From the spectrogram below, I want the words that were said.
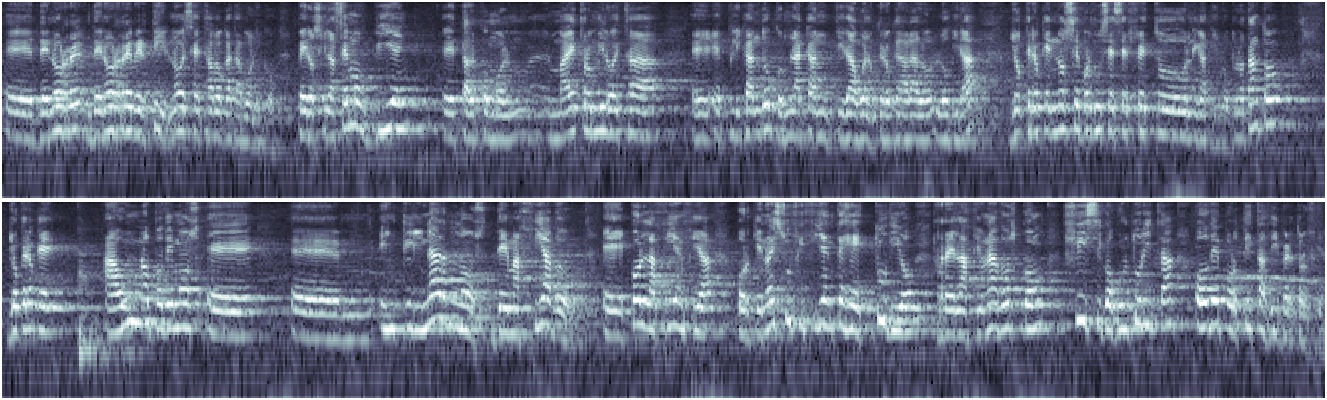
Eh, de, no de no revertir ¿no? ese estado catabólico. Pero si lo hacemos bien, eh, tal como el, maestro Milo está explicando con una cantidad, bueno, creo que ahora lo, dirá, yo creo que no se produce ese efecto negativo. Por lo tanto, yo creo que aún no podemos eh, eh, inclinarnos demasiado con la ciencia porque no hay suficientes estudios relacionados con físico-culturistas o deportistas de hipertrofia.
